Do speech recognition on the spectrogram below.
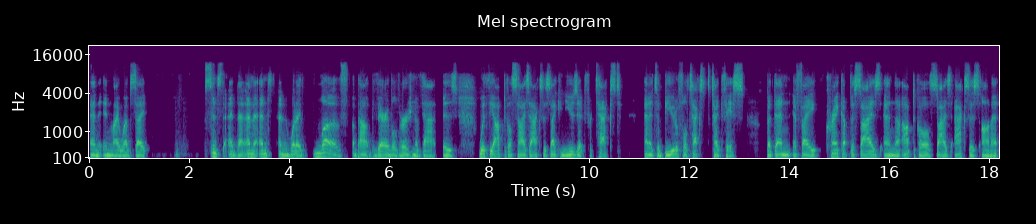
and in my website since the, and, and and and what I love about the variable version of that is with the optical size axis, I can use it for text, and it's a beautiful text typeface but then if I crank up the size and the optical size axis on it,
